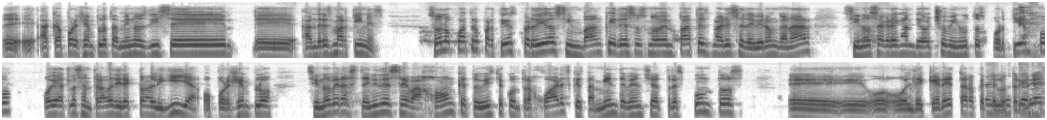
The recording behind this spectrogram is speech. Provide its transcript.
eh, acá, por ejemplo, también nos dice eh, Andrés Martínez. Solo cuatro partidos perdidos sin banca y de esos nueve empates, varios se debieron ganar. Si no se agregan de ocho minutos por tiempo, hoy Atlas entraba directo a la liguilla. O, por ejemplo, si no hubieras tenido ese bajón que tuviste contra Juárez, que también deben ser tres puntos, eh, o, el de Querétaro, que te lo terminas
